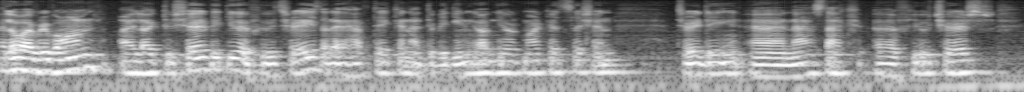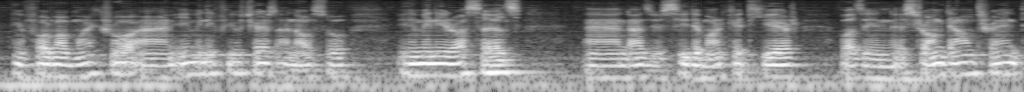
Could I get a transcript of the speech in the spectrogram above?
Hello everyone. I'd like to share with you a few trades that I have taken at the beginning of New York market session, trading uh, NASDAQ uh, futures in form of micro and E-mini futures and also E-mini Russells. And as you see, the market here was in a strong downtrend,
